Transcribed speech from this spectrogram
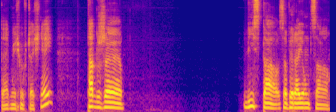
tak jak mieliśmy wcześniej. Także lista zawierająca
